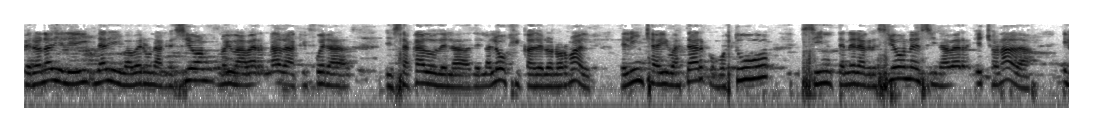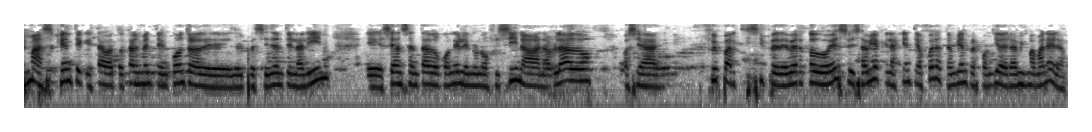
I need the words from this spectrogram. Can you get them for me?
pero nadie, le, nadie iba a ver una agresión, no iba a haber nada que fuera eh, sacado de la, de la lógica, de lo normal. El hincha iba a estar como estuvo, sin tener agresiones, sin haber hecho nada. Es más, gente que estaba totalmente en contra de- del presidente Lalín, eh, se han sentado con él en una oficina, han hablado, o sea, fui partícipe de ver todo eso y sabía que la gente afuera también respondía de la misma manera.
